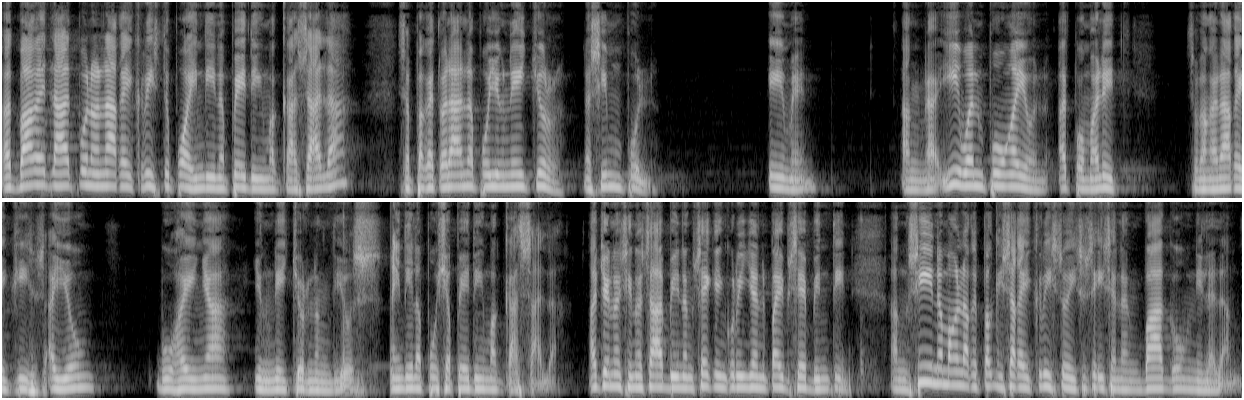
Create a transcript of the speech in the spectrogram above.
At bakit lahat po ng naki Kristo po ay hindi na pwedeng magkasala? Sapagkat wala na po yung nature na simple. Amen. Ang naiwan po ngayon at pumalit sa mga anak kay Jesus ay yung buhay niya, yung nature ng Diyos. Hindi na po siya pwedeng magkasala. At yun ang sinasabi ng 2 Corinthians 5.17. Ang sino mang nakipag-isa kay Kristo Jesus ay isa ng bagong nilalang.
